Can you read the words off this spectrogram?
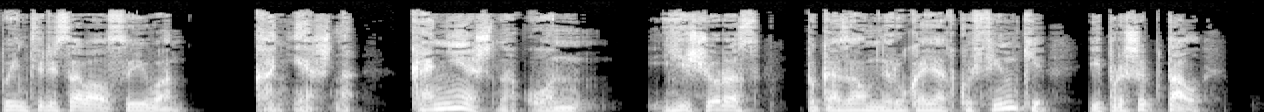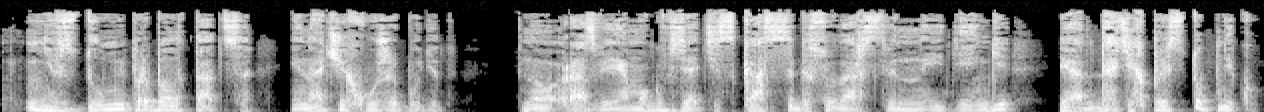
поинтересовался Иван. «Конечно, конечно, он еще раз показал мне рукоятку финки и прошептал, «Не вздумай проболтаться, иначе хуже будет. Но разве я мог взять из кассы государственные деньги и отдать их преступнику?»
